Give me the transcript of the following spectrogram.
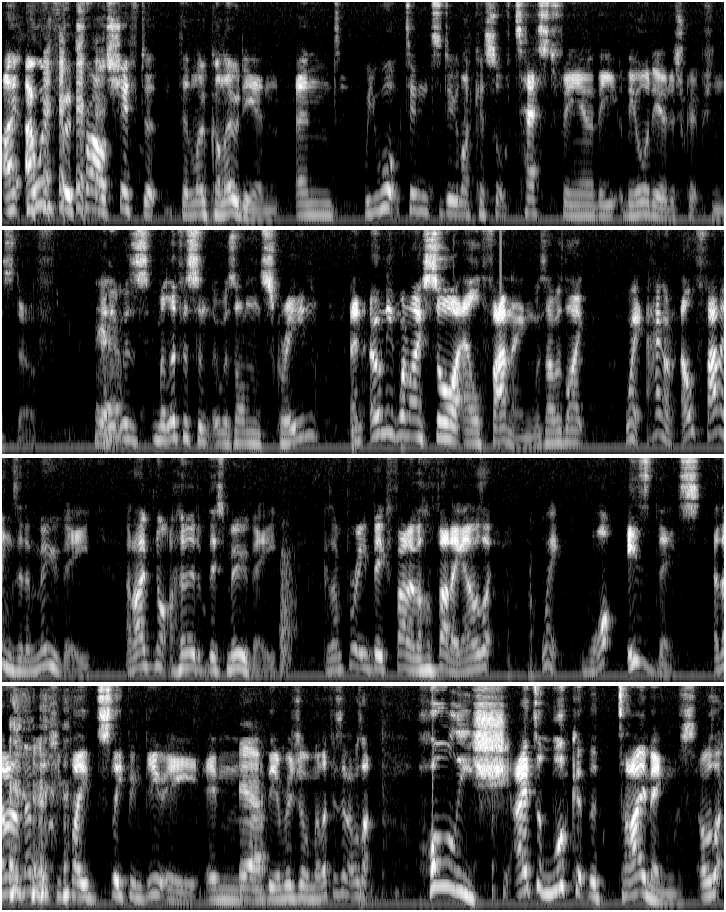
I, I went for a trial shift at the local Odeon, and we walked in to do like a sort of test for you know the the audio description stuff, Yeah. and it was Maleficent that was on screen, and only when I saw Elle Fanning was I was like, wait, hang on, Elle Fanning's in a movie, and I've not heard of this movie because I'm a pretty big fan of Elle Fanning, and I was like, wait, what is this? And then I remember she played Sleeping Beauty in Yeah. the original Maleficent. I was like. Holy shit! I had to look at the timings. I was like,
